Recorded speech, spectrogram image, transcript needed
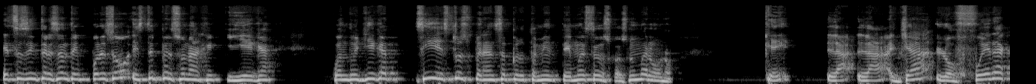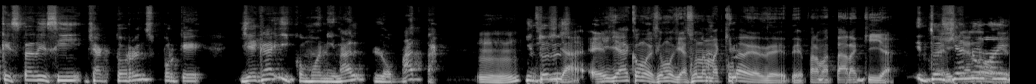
esto es interesante. Por eso, este personaje que llega, cuando llega, sí, es tu esperanza, pero también te muestra dos cosas. Número uno, que la, la, ya lo fuera que está de sí Jack Torrance, porque llega y como animal lo mata. Y entonces, ya, él ya, como decimos, ya es una máquina de, de, para matar aquí ya. Entonces ya, no, hay,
